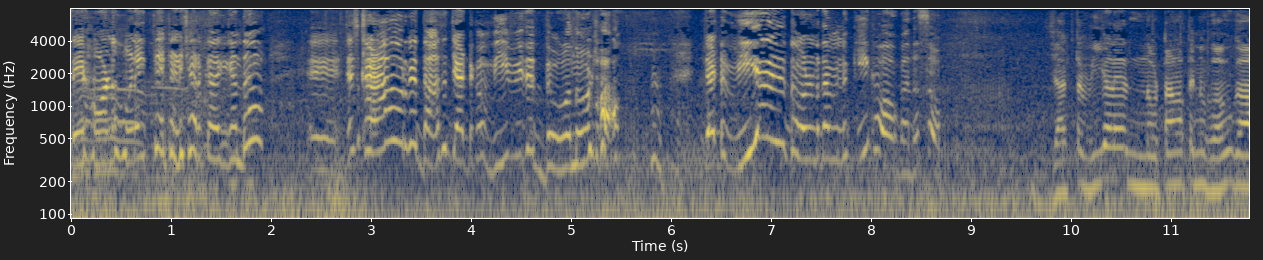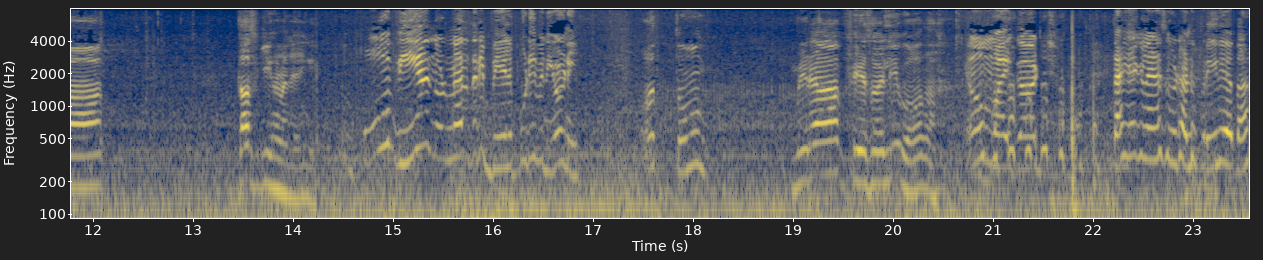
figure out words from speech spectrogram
ਤੇ ਹੁਣ ਹੁਣ ਇੱਥੇ ਠੜੀ ਛੜਕਾ ਕੇ ਕਹਿੰਦਾ ਇਹ ਜਿਸ ਖੜਾ ਹੋਰ ਕੇ 10 ਜੱਟ ਕੋ 20 20 ਤੇ ਦੋ ਨੋਟ ਆ। ਜੱਟ 20 ਵਾਲੇ ਦੇ ਦੋ ਨੋਟ ਦਾ ਮੈਨੂੰ ਕੀ ਖਵਾਊਗਾ ਦੱਸੋ? ਜੱਟ 20 ਵਾਲੇ ਨੋਟਾਂ ਨਾਲ ਤੈਨੂੰ ਖਵਾਊਗਾ 10 ਕੀ ਖਾਣਾ ਚਾਹੀਂਗੇ? ਉਹ 20 ਵਾਲੇ ਨੋਟ ਨਾਲ ਤੇਰੀ ਬੇਲ ਪੂੜੀ ਵੀ ਨਹੀਂ ਹੋਣੀ। ਉਹ ਤੂੰ ਮੇਰਾ ਫੇਸ ਹੀ ਬਹੁਤ ਆ। ਓ ਮਾਈ ਗॉड ਤਾਂ ਹੀ ਅਗਲੇ ਨੇ ਸੂਟ ਸਾਨੂੰ ਫ੍ਰੀ ਦੇਤਾ।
